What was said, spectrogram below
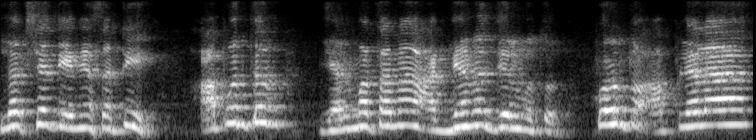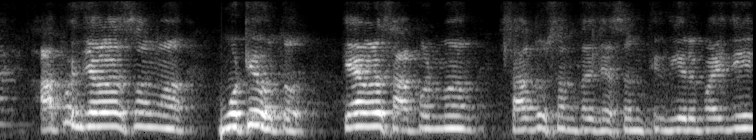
लक्षात येण्यासाठी आपण तर जन्मताना अज्ञानच जन्मतो परंतु आपल्याला आपण ज्यावेळेस मोठे होतो त्यावेळेस आपण मग साधू संतांच्या संगतीत गेलं पाहिजे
